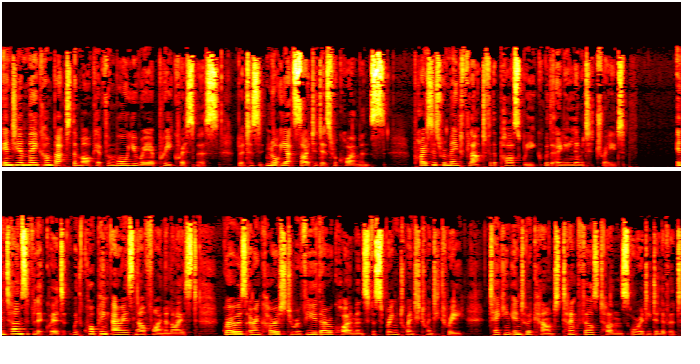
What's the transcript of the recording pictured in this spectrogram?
India may come back to the market for more urea pre Christmas, but has not yet cited its requirements. Prices remained flat for the past week with only limited trade. In terms of liquid, with cropping areas now finalised, growers are encouraged to review their requirements for spring 2023, taking into account tank fills tonnes already delivered.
